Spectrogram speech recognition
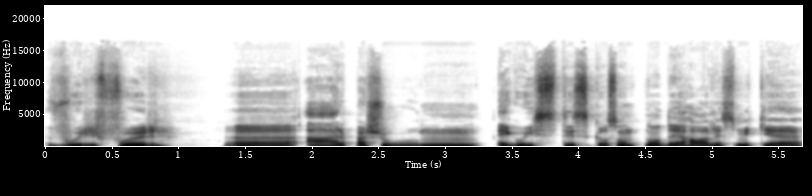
Hvorfor eh, er personen egoistisk og sånt noe? Det har liksom ikke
